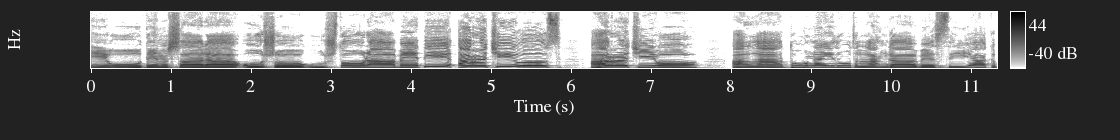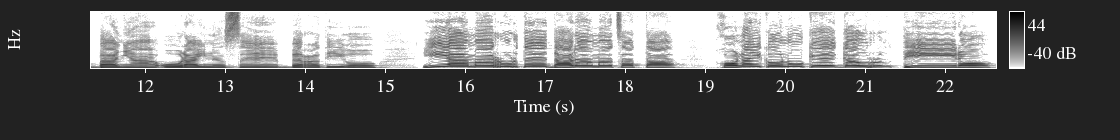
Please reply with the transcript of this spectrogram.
Egoten zara oso gustora beti arratxiboz, arratxibo, aldatu nahi dut langabeziak baina orain ze berratigo. Ia marrurte dara matzata, jonaiko nuke gaur tiro.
